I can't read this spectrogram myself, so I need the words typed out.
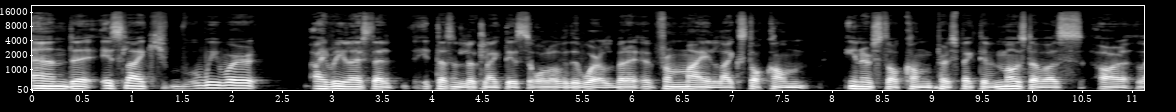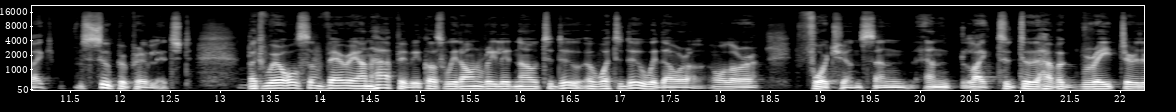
and uh, it's like we were. I realized that it doesn't look like this all over the world, but uh, from my like Stockholm inner Stockholm perspective, most of us are like super privileged, but we're also very unhappy because we don't really know to do uh, what to do with our all our fortunes and and like to to have a greater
